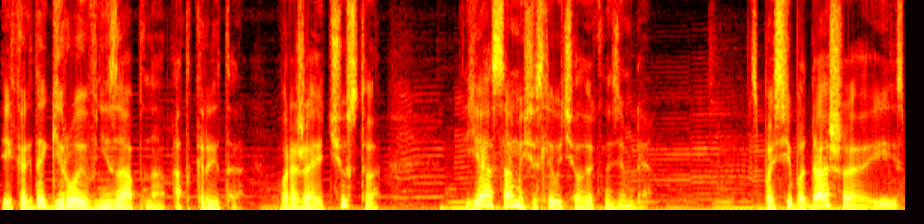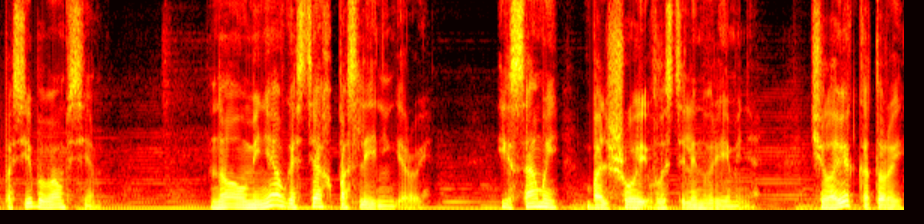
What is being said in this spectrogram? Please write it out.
И когда герои внезапно, открыто выражают чувства, я самый счастливый человек на Земле. Спасибо, Даша, и спасибо вам всем. Но у меня в гостях последний герой. И самый большой властелин времени. Человек, который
